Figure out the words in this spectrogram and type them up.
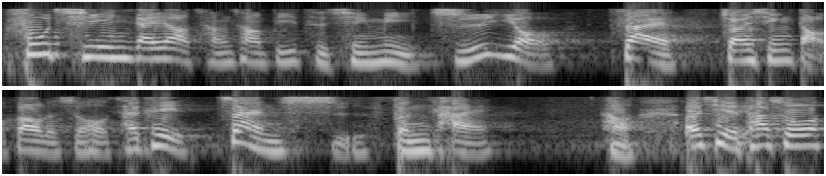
夫妻应该要常常彼此亲密，只有在专心祷告的时候，才可以暂时分开。好，而且他说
